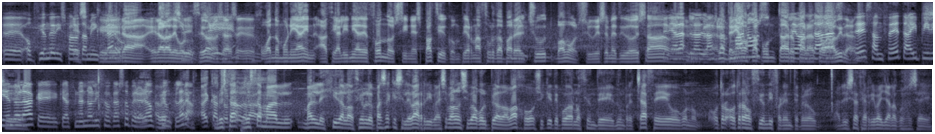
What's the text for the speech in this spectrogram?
eh, opción de disparo Es también, que claro. era, era la devolución, Sí. o sea, Sí. se- jugando Muniain hacia línea de fondo sin espacio y con pierna zurda para el chut, vamos, si hubiese metido esa, Tenía la- eh, la- las la dos teníamos manos que apuntar para toda la vida. eh, Sancet ahí pidiéndola, que, que al final no le hizo caso, pero era opción ver, clara. Hay No está, no mal, mal elegida la opción, lo que pasa es que se le va arriba. Ese balón si va golpeado abajo, sí que te puede dar la opción de, de un rechace o bueno, otra, otra opción diferente, pero al irse hacia arriba ya la cosa se.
